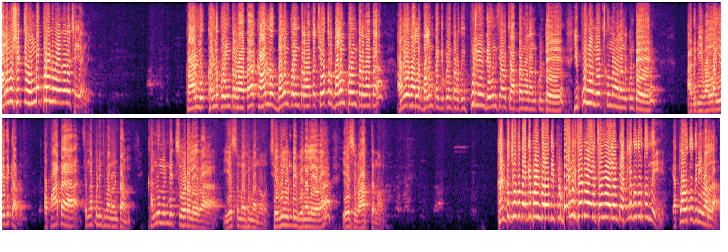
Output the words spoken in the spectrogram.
బలము శక్తి ఉన్నప్పుడే నువ్వు ఏదైనా చేయాలి. కాళ్ళు కళ్ళు పోయిన తర్వాత కాళ్ళు బలం పోయిన తర్వాత చేతులు బలం పోయిన తర్వాత అవయవాళ్ళ బలం తగ్గిపోయిన తర్వాత ఇప్పుడు నేను దేవుని సేవ చేద్దామని అనుకుంటే ఇప్పుడు నేను నేర్చుకుందామని అనుకుంటే అది నీ వల్ల ఏది కాదు. ఆ పాట చిన్నప్పటి నుంచి మనం వింటాం. కన్నులుండి చూడలేవా ఏసు మహిమను చెవులుండి వినలేవా ఏసు వార్తను. కంటి చూపు తగ్గిపోయిన తర్వాత ఇప్పుడు బైబిల్ చదివాలి చదివాలంటే ఎట్లా కుదురుతుంది? ఎట్లా అవుతుంది నీ వల్ల?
